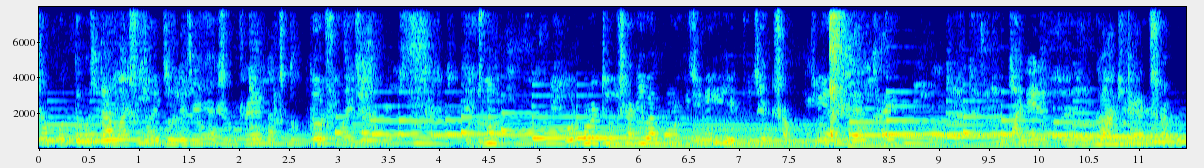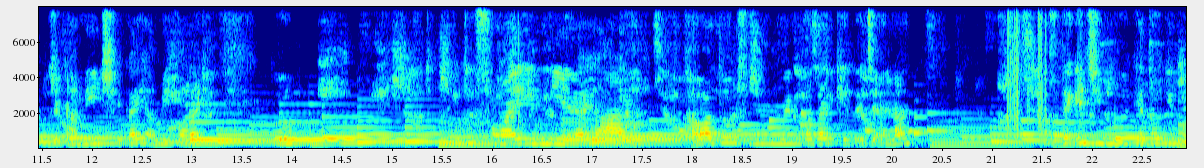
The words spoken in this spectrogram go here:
সব করতে করতে আমার সময় চলে যায় আর সংসারের কাজ করতেও সময় চলে যায়। ওর কোনো টিউশনি বা কোনো কিছু নেই, এ টু জেড সব কিছুই আমি দেখাই। গানের গান টান সব এ টু জেড আমি শেখাই, আমি করাই। তো প্রচুর সময় নিয়ে নেয়, আর খাওয়া তো মেন কথায় খেতে চায় না। আজ থেকে ঝিনুকে খেতেও কিন্তু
